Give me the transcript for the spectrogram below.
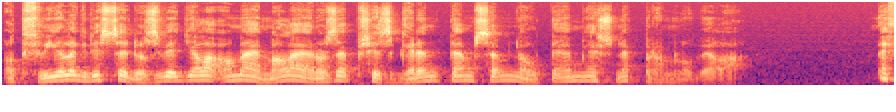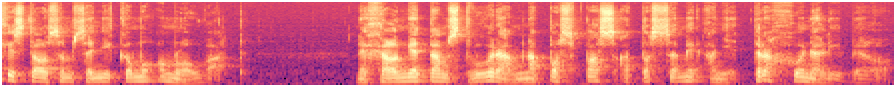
Od chvíle, kdy se dozvěděla o mé malé rozepři s Grentem, se mnou téměř nepromluvila. Nechystal jsem se nikomu omlouvat. Nechal mě tam stvůrám na pospas a to se mi ani trochu nelíbilo.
